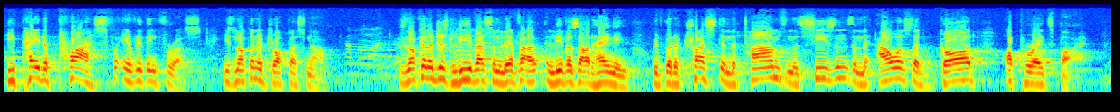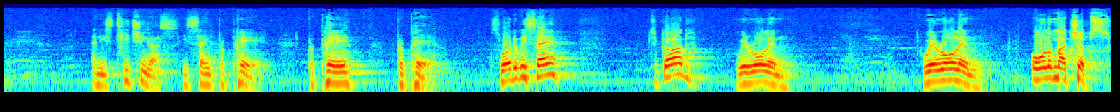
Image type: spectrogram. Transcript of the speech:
He paid a price for everything for us. He's not going to drop us now. He's not going to just leave us and leave, out, leave us out hanging. We've got to trust in the times and the seasons and the hours that God operates by. And He's teaching us. He's saying, prepare, prepare, prepare. So, what do we say to God? We're all in. We're all in. All of my chips.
